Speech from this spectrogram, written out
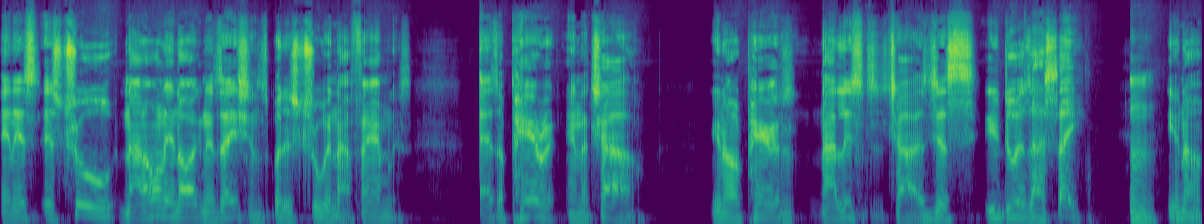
and it's it's true not only in organizations, but it's true in our families. As a parent and a child, you know, parents not listen to the child. It's just you do as I say, Mm. you know,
